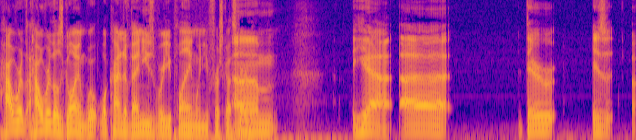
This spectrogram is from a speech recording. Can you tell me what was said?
How were how were those going? What, what kind of venues were you playing when you first got started? Um, yeah. Uh, there is. Uh,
